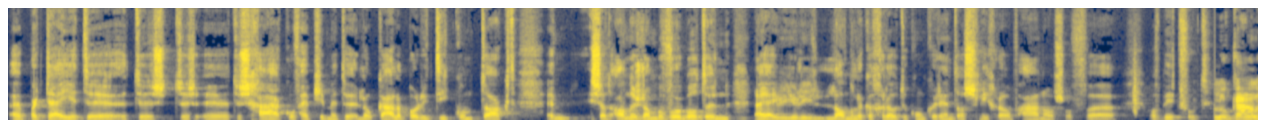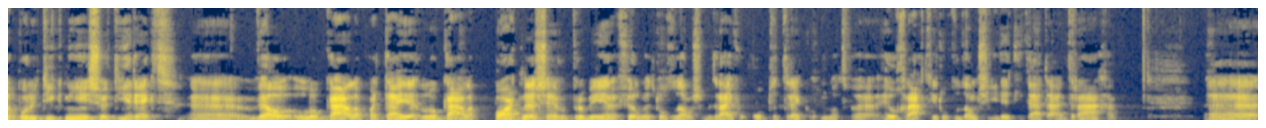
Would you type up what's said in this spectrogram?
uh, partijen te, te, te, uh, te schaken of heb je met de lokale politiek contact? Um, is dat anders dan bijvoorbeeld een, nou ja, jullie landelijke grote concurrent als Sligro of Hanos of, of Bitfood? Lokale politiek niet eens zo direct. Uh, wel lokale partijen, lokale partners. We proberen veel met Rotterdamse bedrijven op te trekken, omdat we heel graag die Rotterdamse identiteit uitdragen. Uh,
